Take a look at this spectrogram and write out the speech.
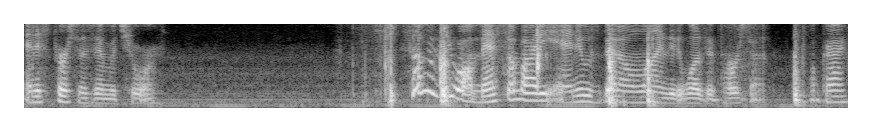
And this person's immature. Some of you all met somebody and it was better online than it was in person. Okay?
